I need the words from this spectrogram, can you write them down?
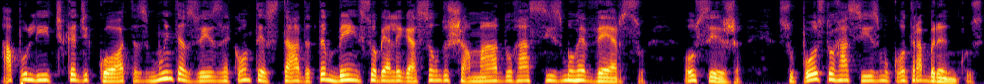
a política de cotas muitas vezes é contestada também sob a alegação do chamado racismo reverso, ou seja, suposto racismo contra brancos,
